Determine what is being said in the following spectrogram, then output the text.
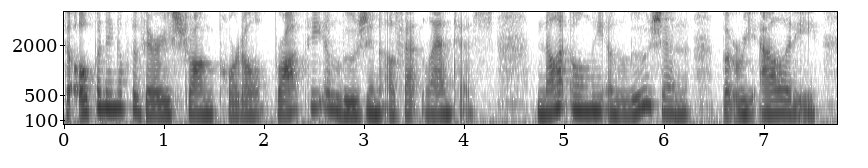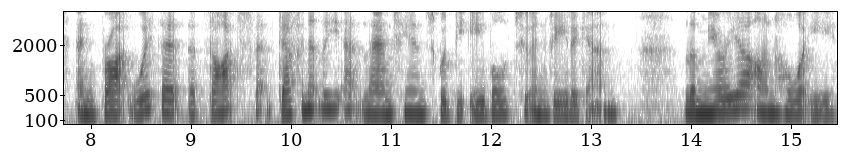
The opening of the very strong portal brought the illusion of Atlantis, not only illusion, but reality, and brought with it the thoughts that definitely Atlanteans would be able to invade again. Lemuria on Hawaii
